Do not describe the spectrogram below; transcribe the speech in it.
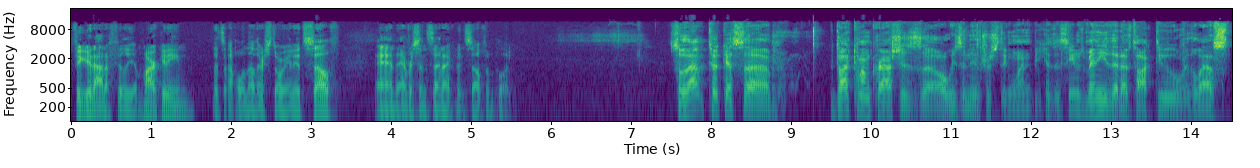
figured out affiliate marketing. That's a whole other story in itself. And ever since then, I've been self employed. So that took us. Uh, dot com crash is uh, always an interesting one because it seems many that I've talked to over the last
